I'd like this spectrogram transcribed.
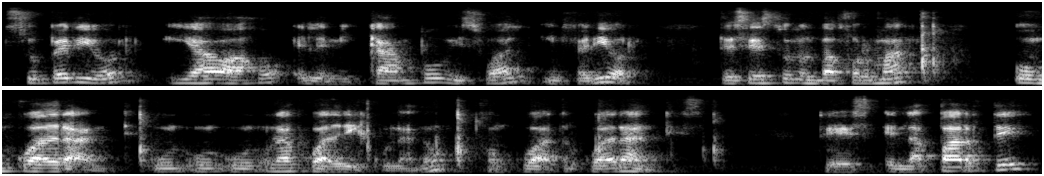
superior y abajo el hemicampo visual inferior. Entonces esto nos va a formar un cuadrante, una cuadrícula, ¿no? Con cuatro cuadrantes. Entonces, en la parte,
